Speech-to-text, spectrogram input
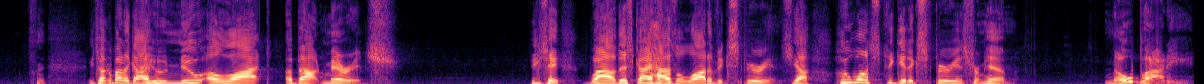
you talk about a guy who knew a lot about marriage. You say, wow, this guy has a lot of experience. Yeah, who wants to get experience from him? Nobody.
